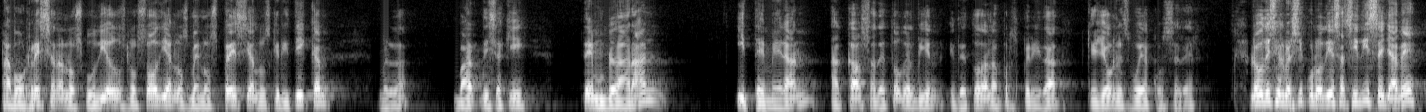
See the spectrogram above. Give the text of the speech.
aborrecen a los judíos, los odian, los menosprecian, los critican, ¿verdad? dice aquí, temblarán y temerán a causa de todo el bien y de toda la prosperidad que yo les voy a conceder. Luego dice el versículo 10, así dice Yahvé,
